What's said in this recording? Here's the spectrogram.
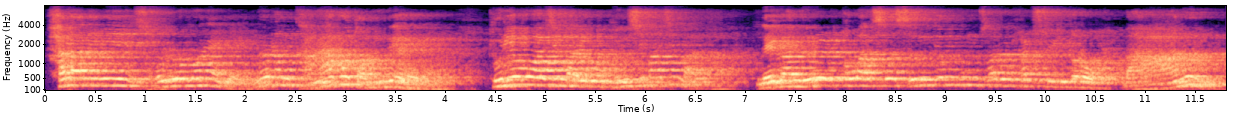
하나님이 솔로몬에게 너는 강하고 담대해라. 두려워하지 말고 근심하지 말라. 내가 너를 도와서 성경 공사를 할 수 있도록 많은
